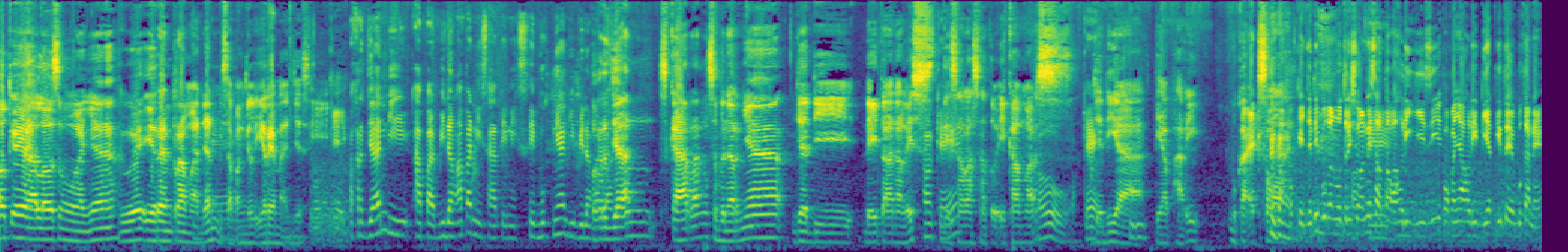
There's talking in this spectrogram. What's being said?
Oke, halo semuanya. Gue Iren Ramadan, bisa panggil Iren aja sih. Oke, pekerjaan di apa bidang apa nih saat ini? Sibuknya di bidang apa? Pekerjaan sekarang sebenarnya jadi data analyst Oke. di salah satu e-commerce. Oh, oke. Jadi ya tiap hari buka Excel. Oke, jadi bukan nutrisionis Oke. atau ahli gizi, pokoknya ahli diet gitu ya, bukan ya?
